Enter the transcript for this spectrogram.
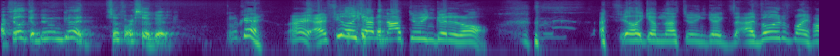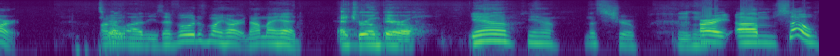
I feel like I'm doing good. So far, so good. Okay. All right. I feel like I'm not doing good at all. I feel like I'm not doing good. I voted with my heart on right. a lot of these. I voted with my heart, not my head. At your own peril. Yeah, yeah, that's true. Mhm. All right. Um. So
